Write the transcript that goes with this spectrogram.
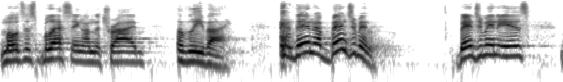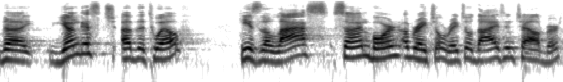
Moses' blessing on the tribe of Levi. then of Benjamin. Benjamin is the youngest of the twelve. He is the last son born of Rachel. Rachel dies in childbirth.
